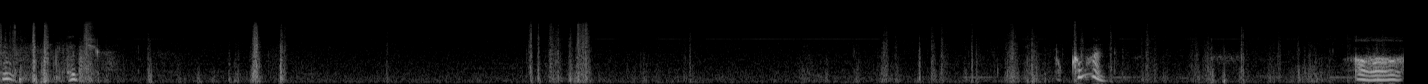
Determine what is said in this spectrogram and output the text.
him. Edge. Oh, come on. Oh.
